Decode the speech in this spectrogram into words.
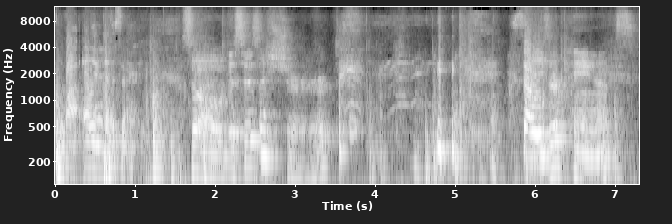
while Ellie does that. So this is a shirt. So These are pants,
